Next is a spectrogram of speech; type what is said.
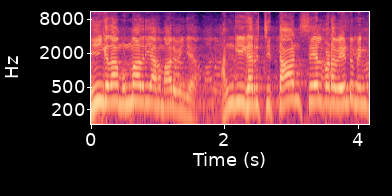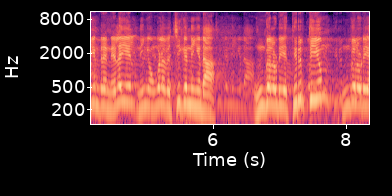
நீங்க தான் முன்மாதிரியாக மாறுவீங்க. அங்கீகரிச்சு தான் செயல்பட வேண்டும் என்கின்ற நிலையில் நீங்க உங்களை வச்சுக்கிட்டீங்கடா உங்களுடைய திருப்தியும் உங்களுடைய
